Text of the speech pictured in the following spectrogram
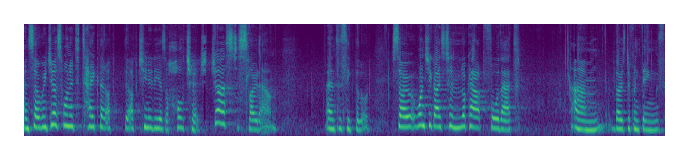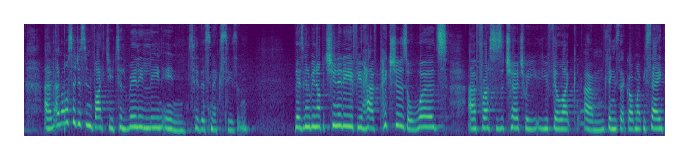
And so we just wanted to take that op- the opportunity as a whole church just to slow down and to seek the Lord. So I want you guys to look out for that, um, those different things, um, and also just invite you to really lean in to this next season. There's going to be an opportunity if you have pictures or words uh, for us as a church where you feel like um, things that God might be saying,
